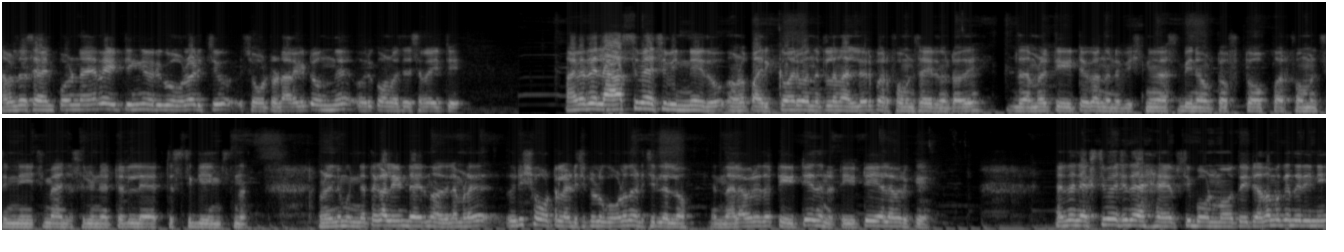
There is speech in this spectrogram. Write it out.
നമ്മളത് സെവൻ പോയിന്റ് നയൻ റേറ്റിംഗ് ഒരു ഗോൾ അടിച്ചു. ഷോട്ട് ടാർഗറ്റ് ഒന്ന് ഒരു കോൺവെർസേഷൻ റേറ്റ് അങ്ങനെ ലാസ്റ്റ് മാച്ച് വിൻ ചെയ്തു. നമ്മൾ പരിക്കുമാർ വന്നിട്ടുള്ള നല്ലൊരു പെർഫോമൻസ് ആയിരുന്നു കേട്ടോ അത്. നമ്മൾ ട്വീറ്റ് ഒക്കെ വന്നിട്ടുണ്ട്. Vishnu has been out of top performance in each Manchester United latest games എന്ന് നമ്മളതിന് മുന്നത്തെ കളി ഉണ്ടായിരുന്നു. അതിൽ നമ്മൾ ഒരു ഷോട്ടല്ല അടിച്ചിട്ടുള്ളൂ. ഗോളൊന്നും അടിച്ചില്ലല്ലോ എന്നാലും അവർ ഇത് ട്വീറ്റ് ചെയ്യുന്നുണ്ട് ട്വീറ്റ് ചെയ്യാലോ അവർക്ക്. എന്താ നെക്സ്റ്റ് മാച്ച് ഇത്? എഫ് സി ബോൺ മൗത്ത് ആയിട്ട്. അത് നമുക്ക് എന്തായാലും ഇനി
